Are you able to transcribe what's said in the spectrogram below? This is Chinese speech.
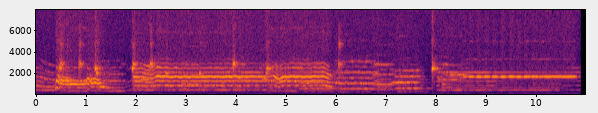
呜哇呜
